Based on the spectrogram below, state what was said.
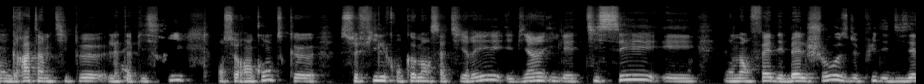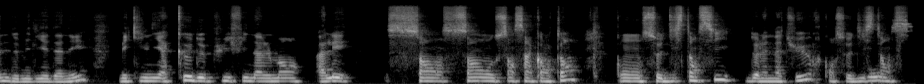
si on gratte un petit peu la tapisserie, on se rend compte que ce fil qu'on commence à tirer, eh bien, il est tissé et on en fait des belles choses depuis des dizaines de milliers d'années, mais qu'il n'y a que depuis finalement, allez, 100, 100 ou 150 ans qu'on se distancie de la nature, qu'on se distancie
